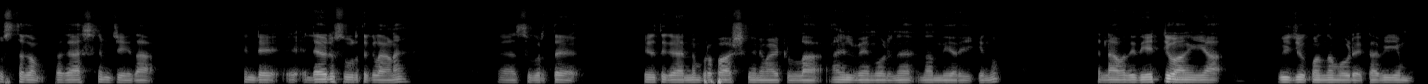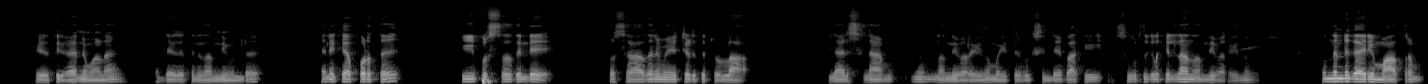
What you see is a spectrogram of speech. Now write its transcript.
പുസ്തകം പ്രകാശനം ചെയ്ത എന്റെ എല്ലാവരും സുഹൃത്തുക്കളാണ്. സുഹൃത്ത് എഴുത്തുകാരനും പ്രഭാഷകനുമായിട്ടുള്ള അനിൽ വേങ്കോടിന് നന്ദി അറിയിക്കുന്നു. രണ്ടാമത് ഇത് ഏറ്റുവാങ്ങിയ ബിജു കൊന്നമൂട് കവിയും എഴുത്തുകാരനുമാണ്. അദ്ദേഹത്തിന് നന്ദിയുണ്ട്. എനിക്ക് അപ്പുറത്ത് ഈ പുസ്തകത്തിന്റെ പ്രസാധനം ഏറ്റെടുത്തിട്ടുള്ള ലാൽ ഇസ്ലാമിനും നന്ദി പറയുന്നു മൈത്രി ബുക്സിന്റെ. ബാക്കി സുഹൃത്തുക്കൾക്കെല്ലാം നന്ദി പറയുന്നു. ഒന്ന് രണ്ട് കാര്യം മാത്രം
